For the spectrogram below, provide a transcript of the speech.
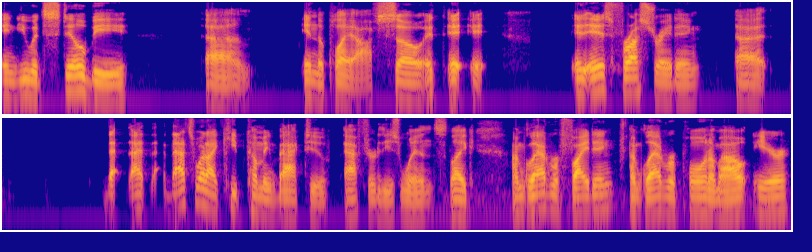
and you would still be um, in the playoffs. So it it it, it is frustrating. Uh, that, that that's what I keep coming back to after these wins. Like I'm glad we're fighting. I'm glad we're pulling them out here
